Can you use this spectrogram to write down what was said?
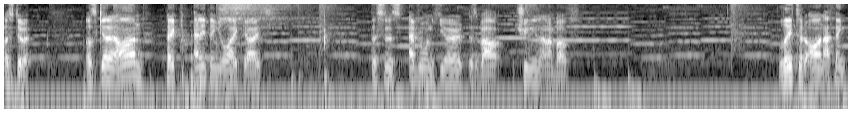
Let's do it. Let's get it on. Pick anything you like, guys. This is, everyone here is about Chunin and above. Later on, I think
